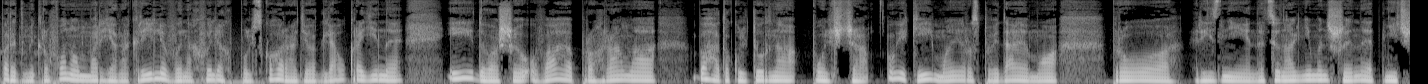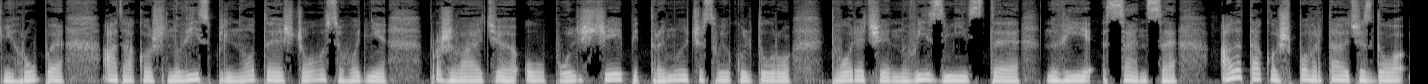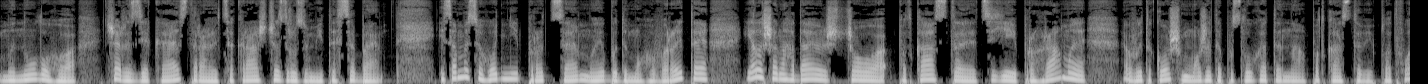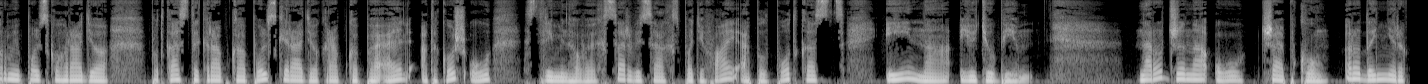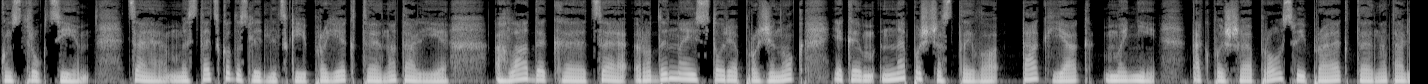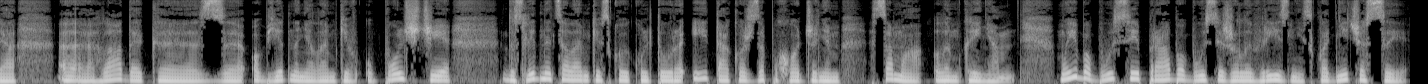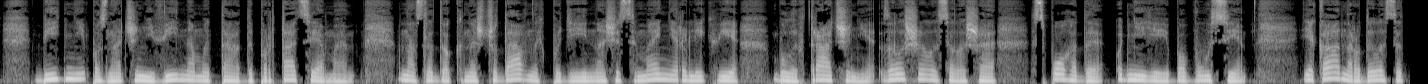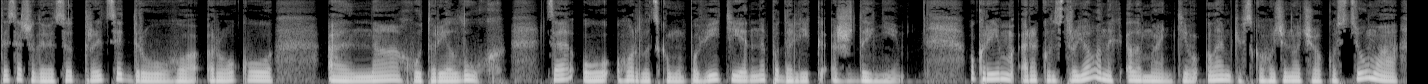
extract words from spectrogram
Перед мікрофоном Мар'яна Кріль. Ви на хвилях польського радіо для України. І до вашої уваги програма Багатокультурна Польща, у якій ми розповідаємо про різні національні меншини, етнічні групи, а також нові спільноти, що сьогодні проживають у Польщі, підтримуючи свою культуру, творячи нові змісти, нові сенси але також повертаючись до минулого, через яке стараються краще зрозуміти себе. І саме сьогодні про це ми будемо говорити. Я лише нагадаю, що подкаст цієї програми ви також можете послухати на подкастовій платформі польського радіо, подкасти.польськерадіо.пл, а також у стрімінгових сервісах Spotify, Apple Podcasts і на YouTube. Народжена у Чепку родинні реконструкції. Це мистецько-дослідницький проєкт Наталії Гладик. Це родинна історія про жінок, яким не пощастило так як мені. Так пише про свій проект Наталя е, Гладик е, з об'єднання лемків у Польщі, дослідниця лемківської культури, і також за походженням сама лемкиня. Мої бабусі, прабабусі жили в різні складні часи, бідні, позначені війнами та депортаціями. Внаслідок нещодавних подій наші сімейні реліквії були втрачені, залишилися лише спогади однієї бабусі бабусі, яка народилася 1932 року е, на хуторі Лух. Це у Горлицькому повіті неподалік Ждині. Окрім реконструйованих елементів лемківського жіночого костюма.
